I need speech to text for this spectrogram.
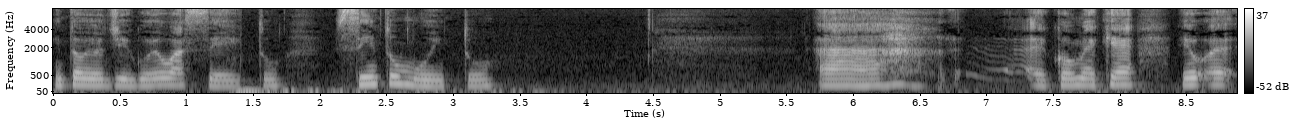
Então eu digo, eu aceito, sinto muito. Ah, é, como é que é? Eu, é,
